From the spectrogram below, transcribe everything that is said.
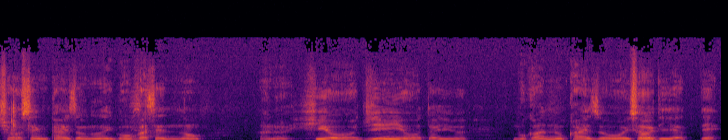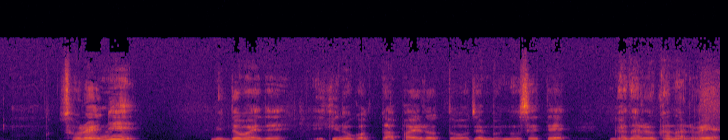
朝鮮改造のね豪華船のあの費用陣用という武漢の改造を急いでやってそれにミッドウェイで生き残ったパイロットを全部乗せてガダルカナルへ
